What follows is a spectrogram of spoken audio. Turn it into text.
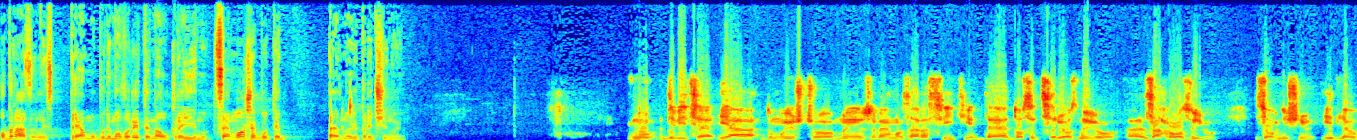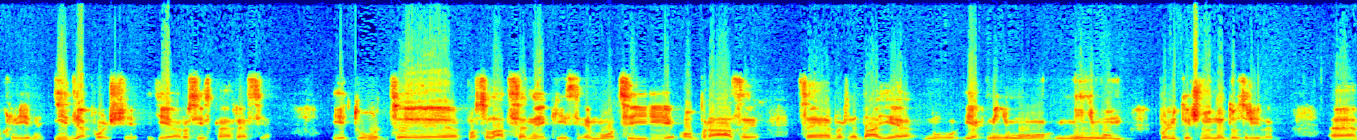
образились. Прямо будемо говорити на Україну. Це може бути певною причиною. Ну, дивіться, я думаю, що ми живемо зараз в світі, де досить серйозною е, загрозою зовнішньою і для України, і для Польщі є російська агресія. І тут е, посилатися на якісь емоції, образи, це виглядає ну як мінімум, мінімум політично недозрілим. Е,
